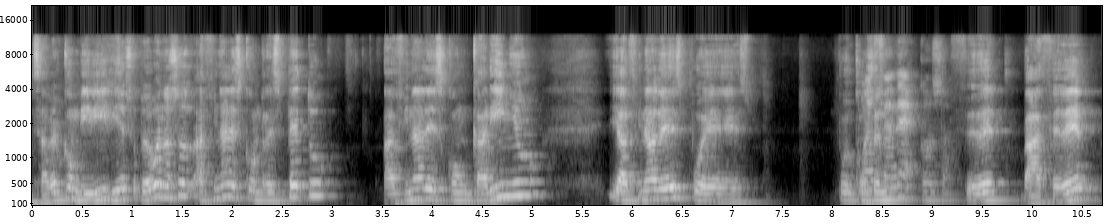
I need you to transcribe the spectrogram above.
saber convivir y eso, pero bueno, eso al final es con respeto, al final es con cariño y al final es pues... Pues O consen- acceder cosas. ceder, va, ceder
